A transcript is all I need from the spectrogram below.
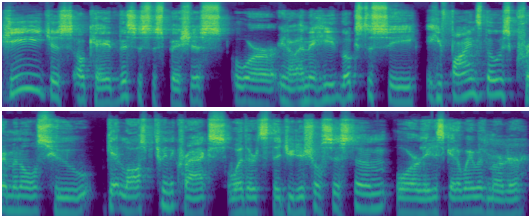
he just okay this is suspicious or you know and then he looks to see he finds those criminals who get lost between the cracks whether it's the judicial system or they just get away with murder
